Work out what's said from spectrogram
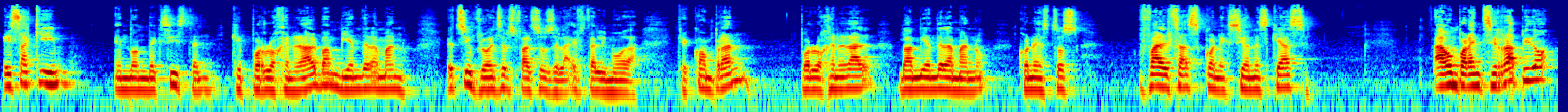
es aquí en donde existen, que por lo general van bien de la mano. Estos influencers falsos de lifestyle y moda que compran, por lo general van bien de la mano con estos falsas conexiones que hace. Hago un paréntesis rápido.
